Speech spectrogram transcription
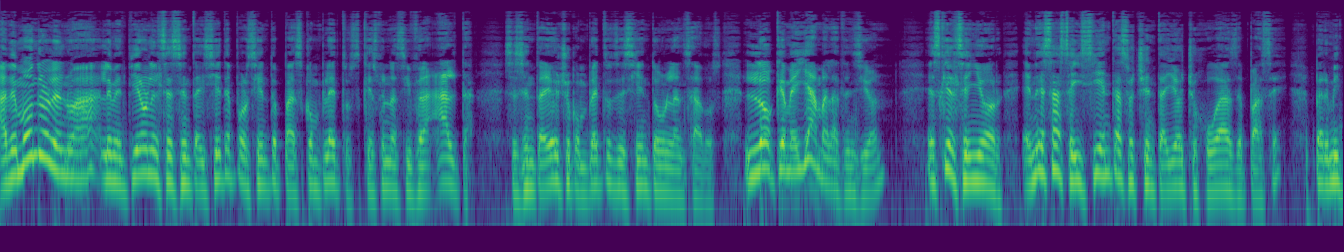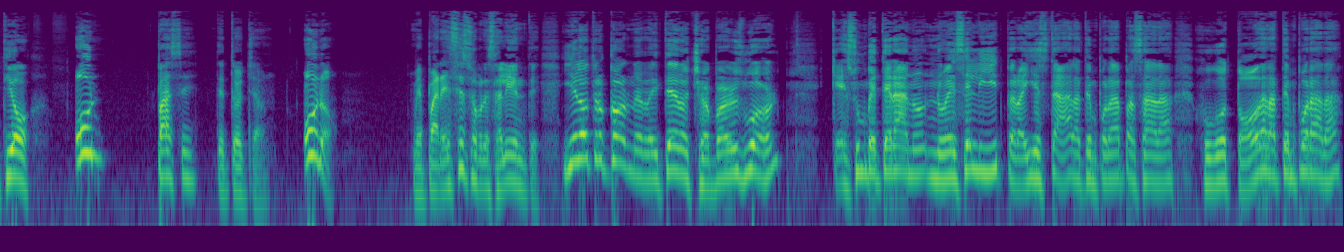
A Demondre Lenoir le metieron el 67% de pases completos, que es una cifra alta. 68 completos de 101 lanzados. Lo que me llama la atención es que el señor, en esas 688 jugadas de pase, permitió un pase de touchdown. Uno. Me parece sobresaliente. Y el otro corner, reitero, Charvarius Ward, que es un veterano, no es elite, pero ahí está, la temporada pasada jugó toda la temporada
